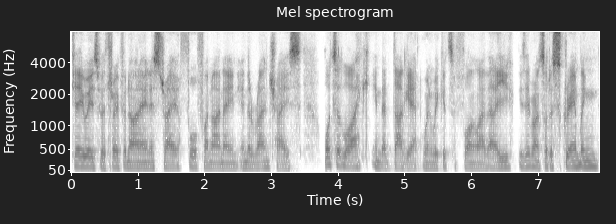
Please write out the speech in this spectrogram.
Kiwis were three for 19, Australia four for 19 in the run chase. What's it like in the dugout when wickets are flying like that? Are you, is everyone sort of scrambling,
